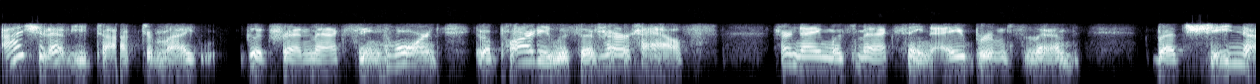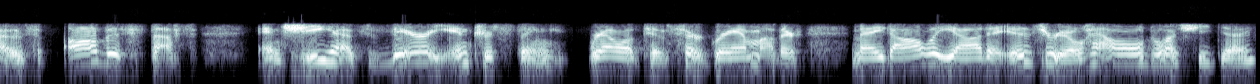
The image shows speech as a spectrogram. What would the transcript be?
I should have you talk to my good friend Maxine Horn. The party was at her house. Her name was Maxine Abrams then, but she knows all this stuff. And she has very interesting relatives. Her grandmother made Aliyah to Israel. How old was she, Dave?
